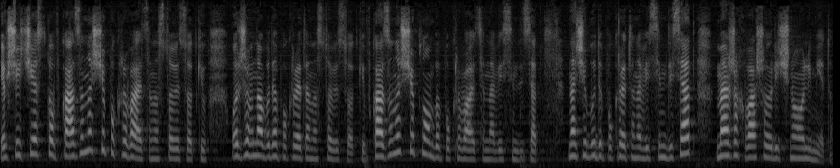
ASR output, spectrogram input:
Якщо чітко вказано, що покривається на 100%, отже, вона буде покрита на 100%. Вказано, що пломби покриваються на 80%, значить буде покрито на 80% в межах вашого річного ліміту.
